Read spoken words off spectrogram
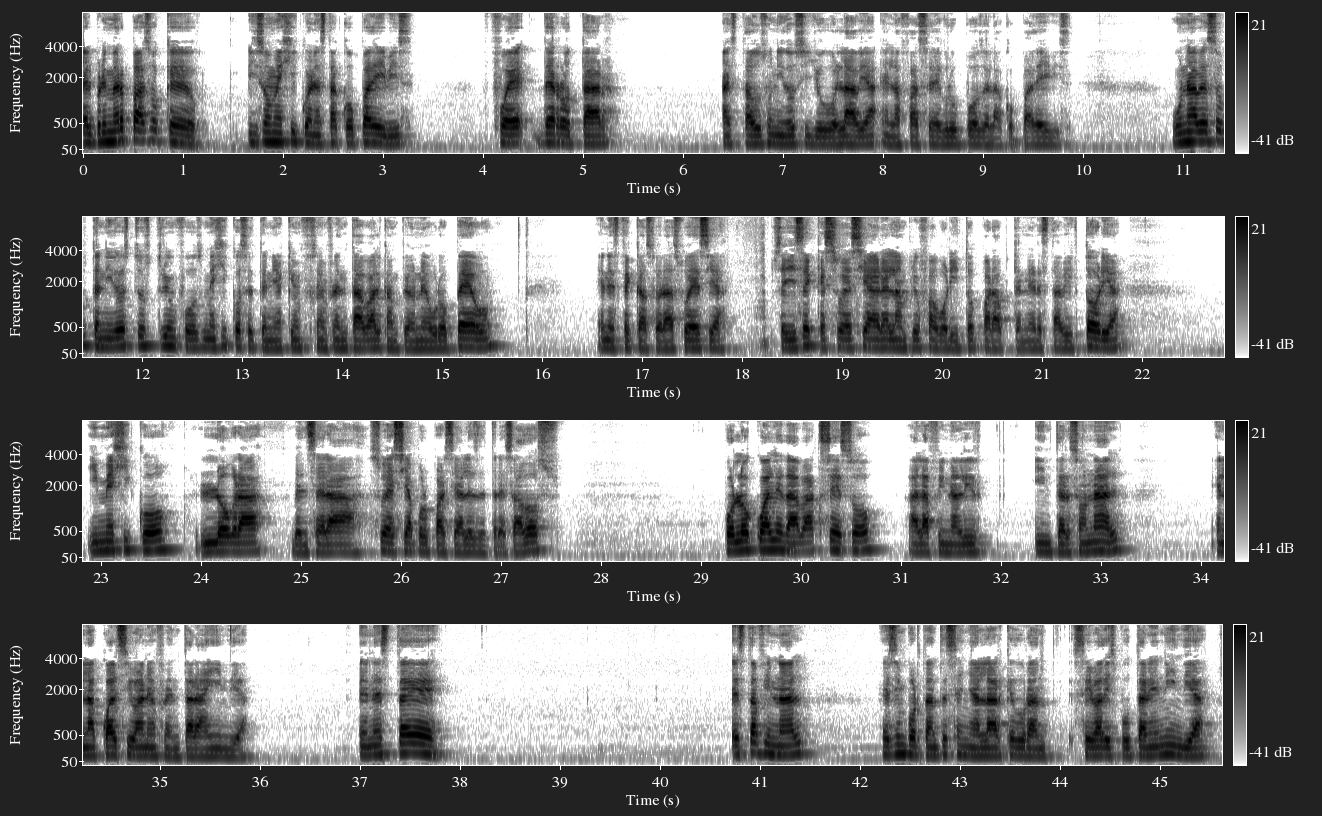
El primer paso que hizo México en esta Copa Davis fue derrotar a Estados Unidos y Yugoslavia en la fase de grupos de la Copa Davis. Una vez obtenido estos triunfos, México se tenía que se enfrentaba al campeón europeo, en este caso era Suecia. Se dice que Suecia era el amplio favorito para obtener esta victoria y México logra vencer a Suecia por parciales de 3 a 2 por lo cual le daba acceso a la final interzonal en la cual se iban a enfrentar a India. En este esta final es importante señalar que durante, se iba a disputar en India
